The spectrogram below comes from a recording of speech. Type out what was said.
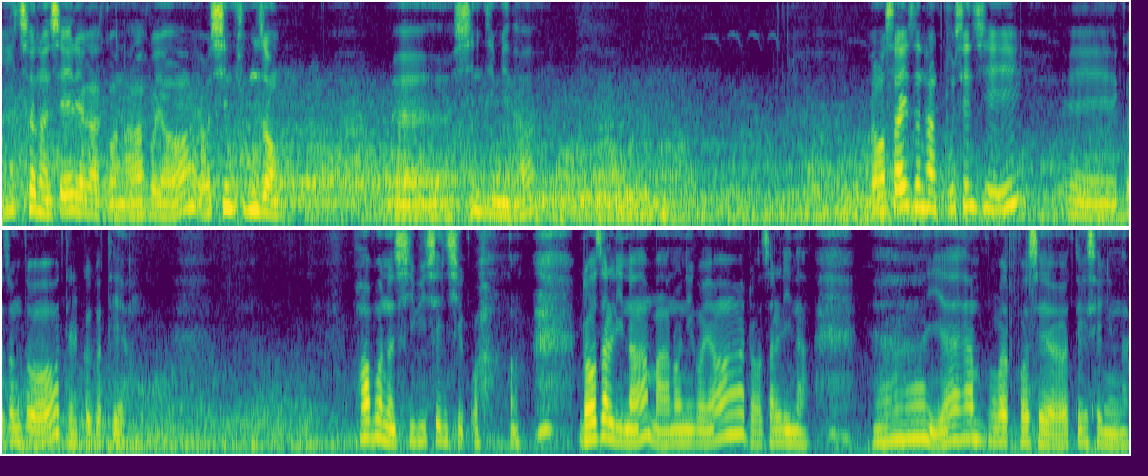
2,000원 세일해 갖고 나가고요. 이거 신품종. 에, 신디입니다. 요 사이즈는 한 9cm 에, 그 정도 될 것 같아요. 화분은 12cm고 로잘리나 만 원이고요. 로잘리나 야, 야 한번 보세요. 어떻게 생겼나.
